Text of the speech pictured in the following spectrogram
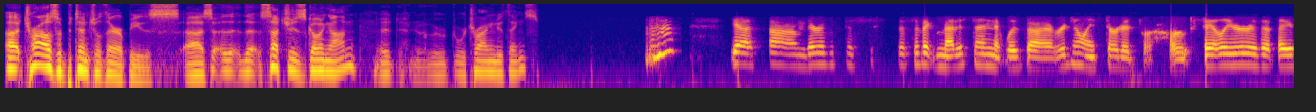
Uh, trials of potential therapies, uh, so uh, the, such as going on. It, we're, we're, trying new things. Mm-hmm. Yes, um, there is a specific medicine that was uh, originally started for heart failure that they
